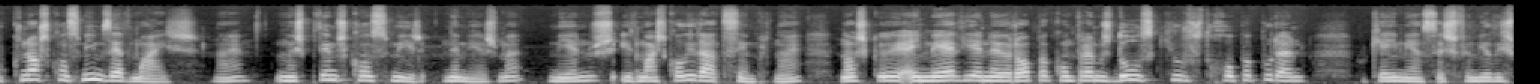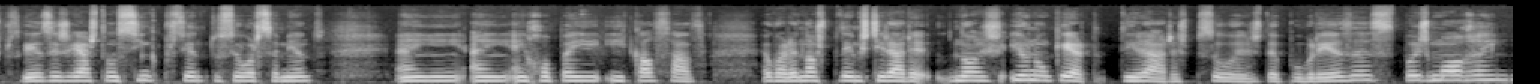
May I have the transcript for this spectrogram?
o que nós consumimos é demais, não é? Mas podemos consumir na mesma, menos e de mais qualidade sempre, não é? Nós, em média, na Europa, compramos 12 quilos de roupa por ano, o que é imenso. As famílias portuguesas gastam 5% do seu orçamento em, em, em roupa e, e, calçado. Agora, nós podemos tirar, nós, eu não quero tirar as pessoas da pobreza se depois morrem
